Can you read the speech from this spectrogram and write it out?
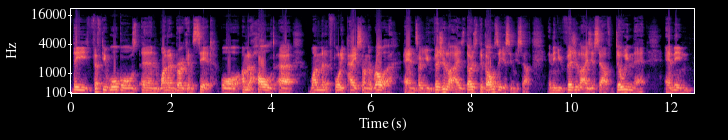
the 50 wall balls in one unbroken set, or I'm going to hold a one minute 40 pace on the roller. And so you visualize those are the goals that you set yourself. And then you visualize yourself doing that. And then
